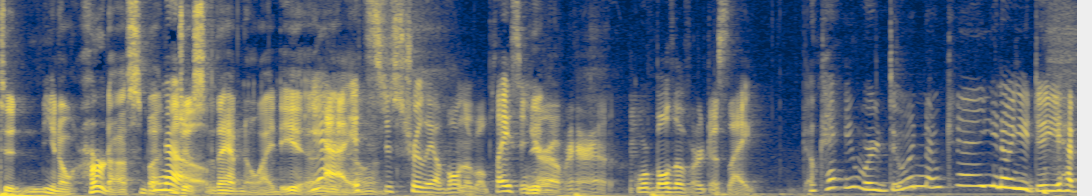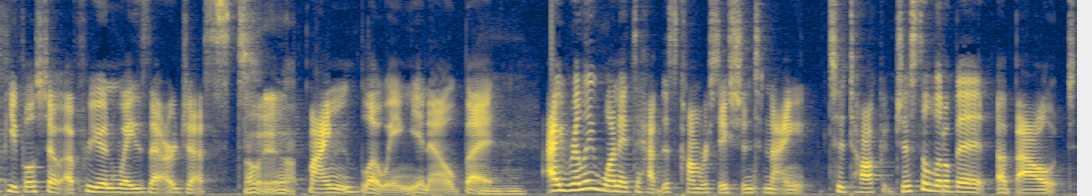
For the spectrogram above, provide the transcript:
to you know hurt us, but No. just they have no idea. Yeah, you know? it's just truly a vulnerable place, and you're over here. We're both over just like, okay, we're doing okay. You know, you do. You have people show up for you in ways that are just oh yeah, mind blowing, you know. But mm-hmm. I really wanted to have this conversation tonight to talk just a little bit about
